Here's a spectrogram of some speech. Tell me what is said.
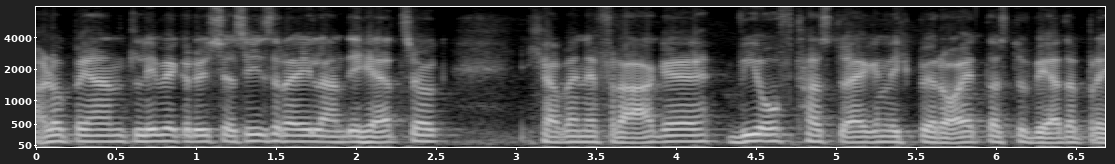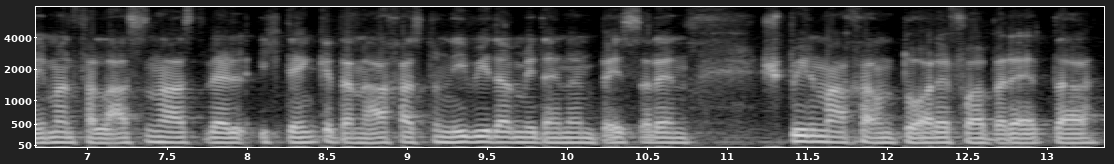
Hallo Bernd, liebe Grüße aus Israel, Andi Herzog. Ich habe eine Frage. Wie oft hast du eigentlich bereut, dass du Werder Bremen verlassen hast? Weil ich denke, danach hast du nie wieder mit einem besseren Spielmacher und Torevorbereiter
